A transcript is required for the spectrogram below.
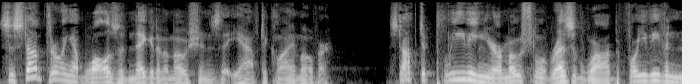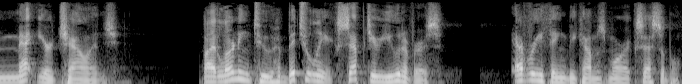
So stop throwing up walls of negative emotions that you have to climb over. Stop depleting your emotional reservoir before you've even met your challenge. By learning to habitually accept your universe, everything becomes more accessible.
